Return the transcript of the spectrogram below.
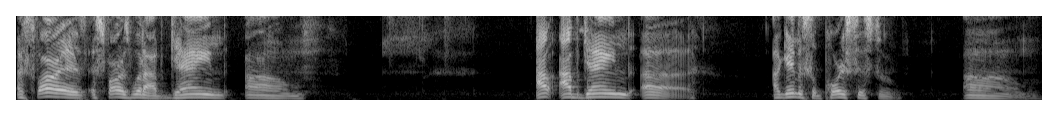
as far as as far as what I've gained, um I I've gained uh I gained a support system. Um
